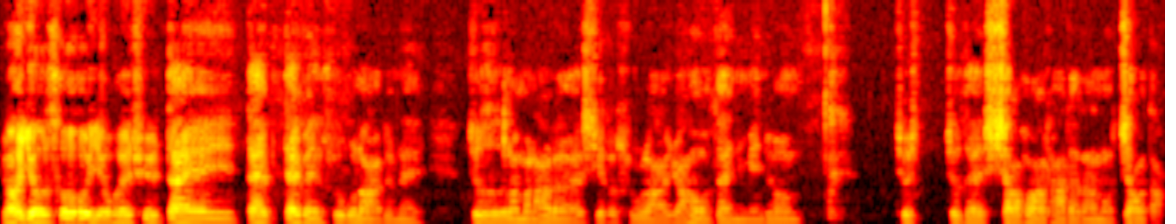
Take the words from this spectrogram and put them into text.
然后有时候也会去带带带本书啦，对不对？就是拉玛那的写的书啦，然后我在里面就就就在消化他的那种教导，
